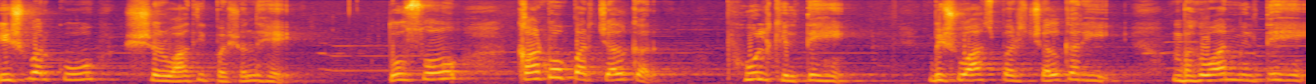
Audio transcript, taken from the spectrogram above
ईश्वर को सर्वाधिक पसंद है। दोस्तों कांटों पर चलकर फूल खिलते हैं, विश्वास पर चलकर ही भगवान मिलते हैं।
